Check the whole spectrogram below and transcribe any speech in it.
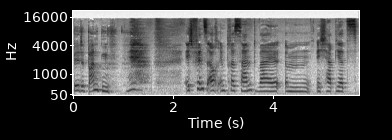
bildet Banden. Ich finde es auch interessant, weil ähm, ich habe jetzt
